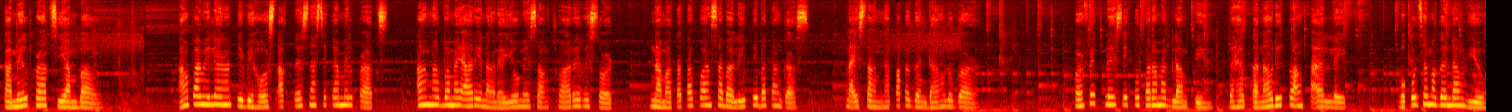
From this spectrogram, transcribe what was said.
Camille Prats Yambao Ang pamilya ng TV host actress na si Camille Prats ang nagmamayari ng Nayume Sanctuary Resort na matatagpuan sa Balite, Batangas na isang napakagandang lugar. Perfect place ito para maglamping dahil tanaw dito ang Taal Lake. Bukod sa magandang view,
